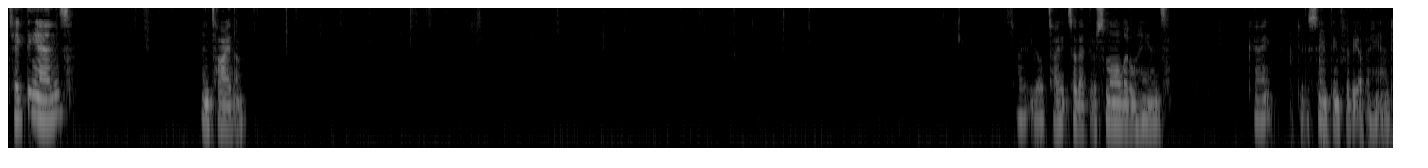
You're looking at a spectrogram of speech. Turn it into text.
Take the ends and tie them. Tie it real tight so that they're small little hands. Okay, do the same thing for the other hand.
